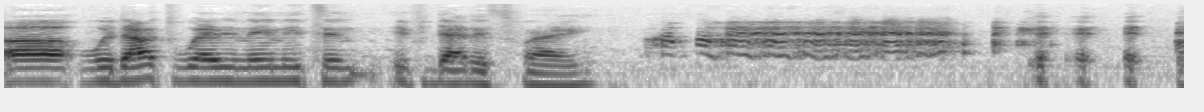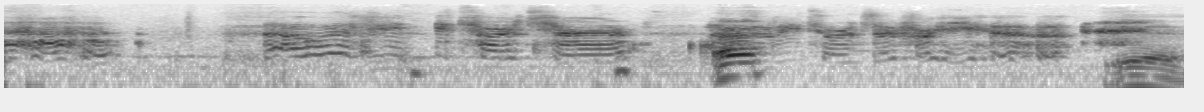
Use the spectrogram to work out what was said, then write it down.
uh, without wearing anything, if that is fine. that would be torture. That Huh? would be torture for you. yeah.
